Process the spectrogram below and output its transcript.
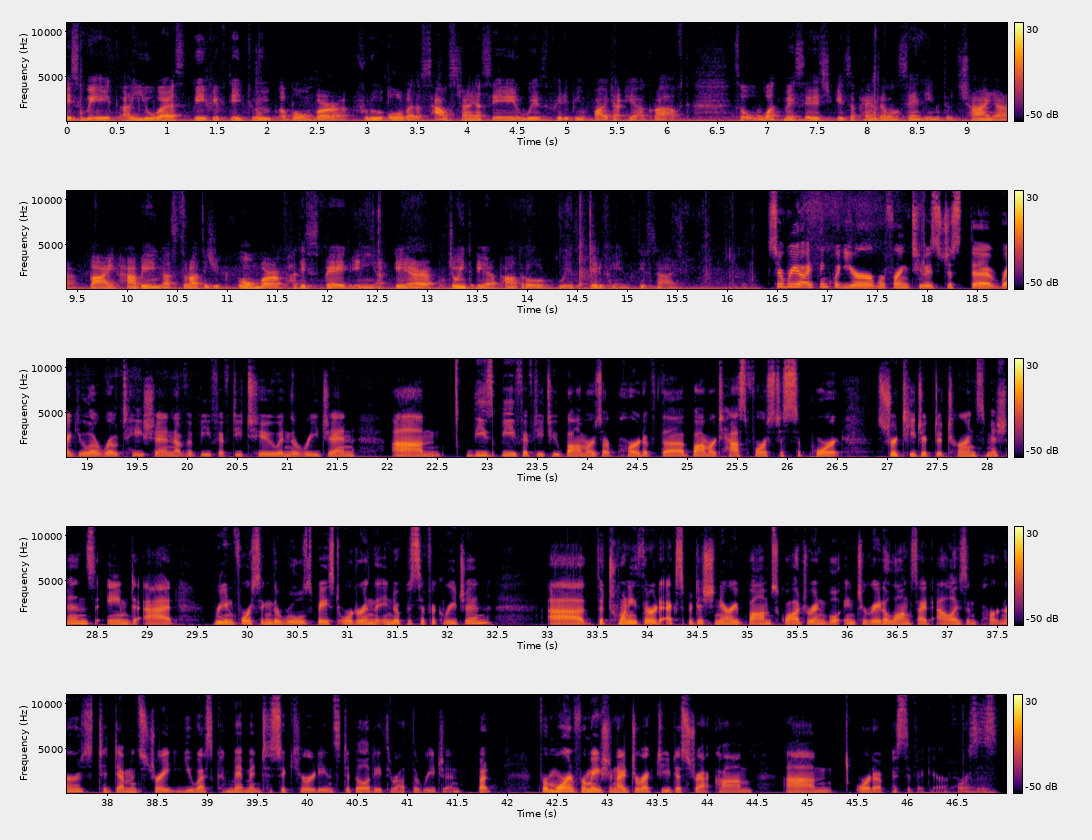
this week, a U.S. B-52 bomber flew over the South China Sea with Philippine fighter aircraft. So, what message is the Pentagon sending to China by having a strategic bomber participate in air joint air patrol with Philippines this time? So, Rio, I think what you're referring to is just the regular rotation of a B 52 in the region. Um, these B 52 bombers are part of the Bomber Task Force to support strategic deterrence missions aimed at reinforcing the rules based order in the Indo Pacific region. Uh, the 23rd Expeditionary Bomb Squadron will integrate alongside allies and partners to demonstrate U.S. commitment to security and stability throughout the region. But for more information, I direct you to STRATCOM um, or to Pacific Air Forces.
